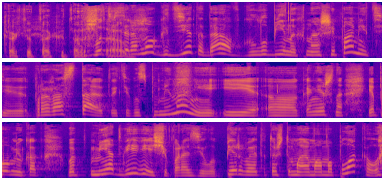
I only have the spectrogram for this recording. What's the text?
как-то так это Вот осталось. все равно где-то, да, в глубинах нашей памяти прорастают эти воспоминания. И, э, конечно, я помню, как вот меня две вещи поразило. Первое это то, что моя мама плакала,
